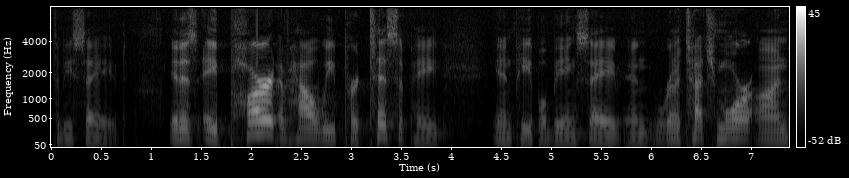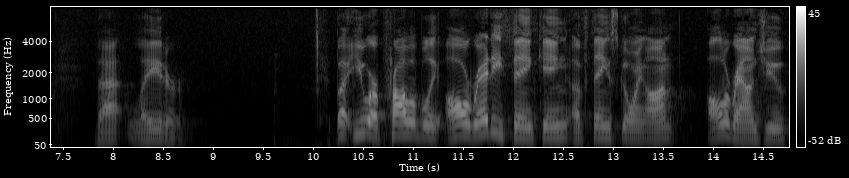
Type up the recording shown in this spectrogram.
to be saved. It is a part of how we participate in people being saved. And we're going to touch more on that later. But you are probably already thinking of things going on all around you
